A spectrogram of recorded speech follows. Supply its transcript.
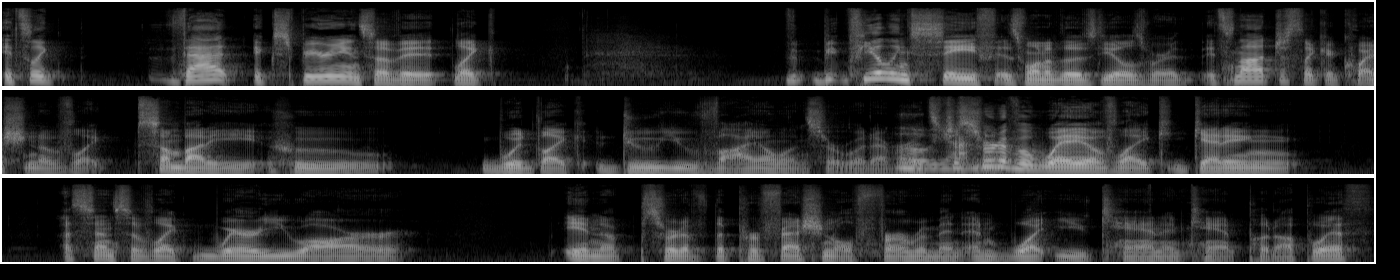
it's like that experience of it, like feeling safe is one of those deals where it's not just like a question of like somebody who would like do you violence or whatever. Oh, it's yeah, just sort of a way of like getting a sense of like where you are in a sort of the professional firmament and what you can and can't put up with.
